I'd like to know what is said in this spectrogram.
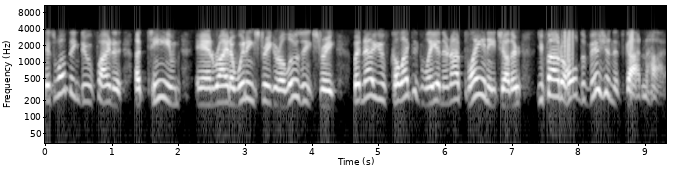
it's one thing to find a, a team and ride a winning streak or a losing streak, but now you've collectively and they're not playing each other. You found a whole division that's gotten hot.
